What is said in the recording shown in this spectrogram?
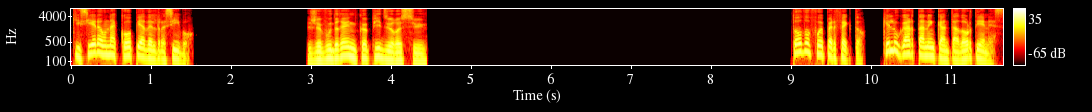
Quisiera una copia del recibo. Je voudrais une copie du reçu. Todo fue perfecto. ¿Qué lugar tan encantador tienes?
